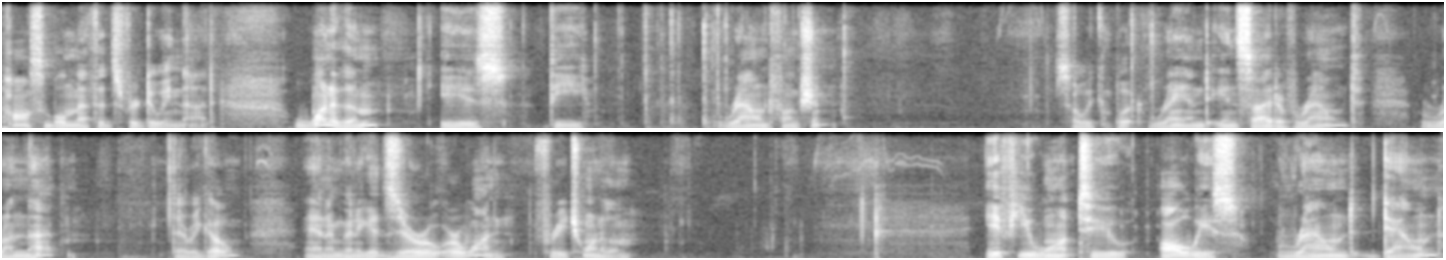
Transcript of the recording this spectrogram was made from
possible methods for doing that. One of them is the round function. So we can put rand inside of round, run that. There we go. And I'm going to get 0 or 1 for each one of them. If you want to always round down,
